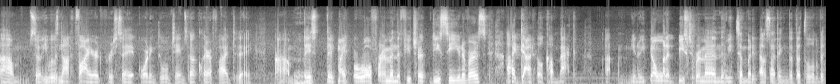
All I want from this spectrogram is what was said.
Um, so he was not fired per se, according to what James Gunn clarified today. Um, They they might have a role for him in the future DC universe. I doubt he'll come back. Um, you know, you don't want to be Superman and then be somebody else. I think that that's a little bit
